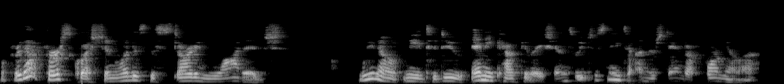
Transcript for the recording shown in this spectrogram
Well, for that first question, what is the starting wattage? We don't need to do any calculations. We just need to understand our formula.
